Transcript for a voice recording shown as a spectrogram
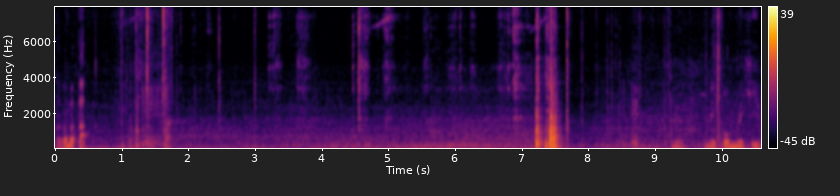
แล้วก็มาตัด ไม่คมเลยครีม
